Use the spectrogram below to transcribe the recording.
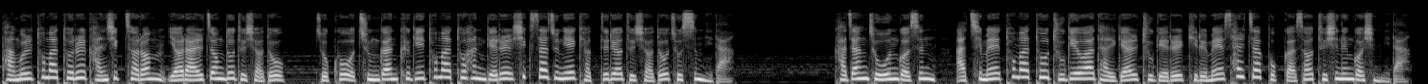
방울 토마토를 간식처럼 열 알 정도 드셔도 좋고 중간 크기 토마토 한 개를 식사 중에 곁들여 드셔도 좋습니다. 가장 좋은 것은 아침에 토마토 두 개와 달걀 두 개를 기름에 살짝 볶아서 드시는 것입니다.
